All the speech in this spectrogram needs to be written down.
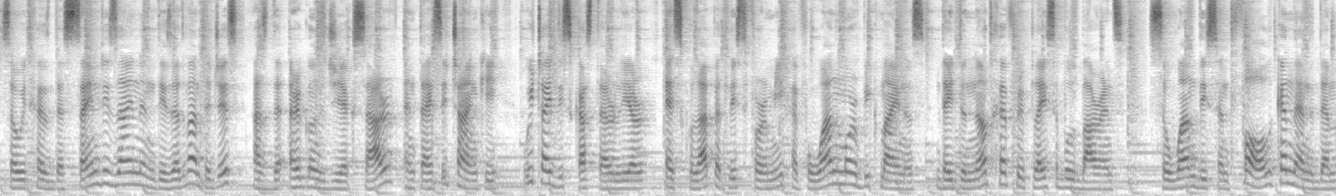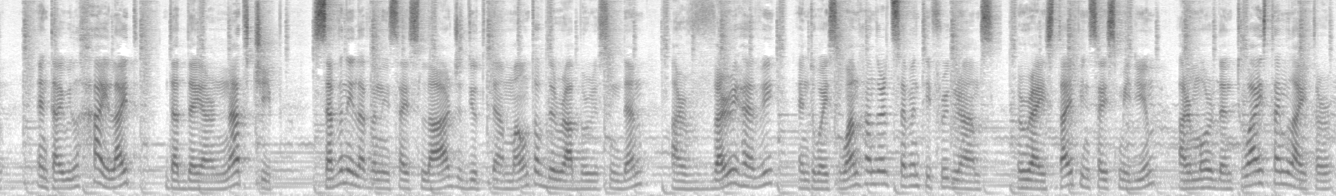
so it has the same design and disadvantages as the Ergons GXR and ESI Chunky, which I discussed earlier. SQlab, at least for me, have one more big minus. They do not have replaceable bar ends, so one decent fall can end them, and I will highlight that they are not cheap. 711 in size large due to the amount of the rubber used in them are very heavy and weighs 173 grams. Race type in size medium are more than twice time lighter.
